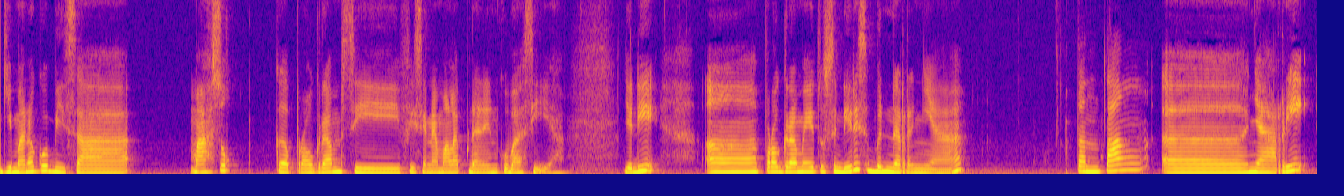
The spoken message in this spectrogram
gimana gue bisa masuk ke program si Visinema Lab dan inkubasi ya. Jadi uh, programnya itu sendiri sebenarnya tentang uh, nyari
